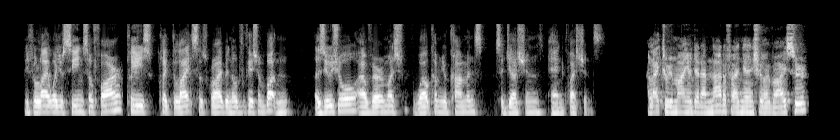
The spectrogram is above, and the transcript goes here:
If you like what you've seen so far, please click the like, subscribe, and notification button. As usual, I very much welcome your comments, suggestions, and questions. I'd like to remind you that I'm not a financial advisor.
